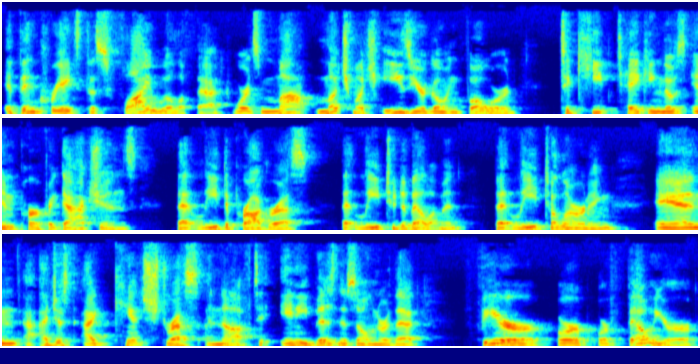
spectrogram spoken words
it then creates this flywheel effect where it's much, much easier going forward to keep taking those imperfect actions that lead to progress, that lead to development, that lead to learning, and I just I can't stress enough to any business owner that fear or or failure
